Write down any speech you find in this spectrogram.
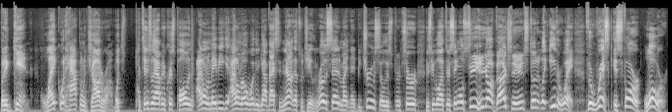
But again, like what happened with Jon Rahm, what's potentially happened to Chris Paul, and I don't know, maybe I don't know whether he got vaccinated now. That's what Jalen Rose said. It might not be true. So there's sure there's people out there saying, "Well, see, he got vaccinated." Still, like either way, the risk is far lower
